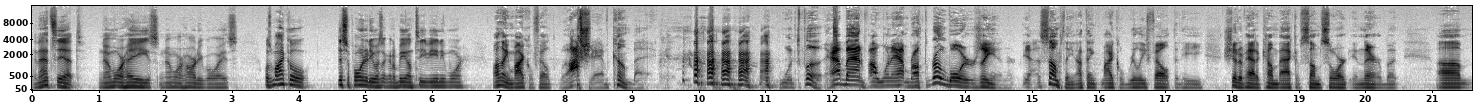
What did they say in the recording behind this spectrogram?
and that's it. No more Hayes, no more Hardy Boys. Was Michael disappointed he wasn't going to be on TV anymore? I think Michael felt, well, I should have come back. What the fuck? How about if I went out and brought the Road Warriors in? Yeah, something. I think Michael really felt that he should have had a comeback of some sort in there, but um,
